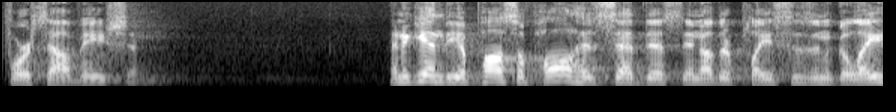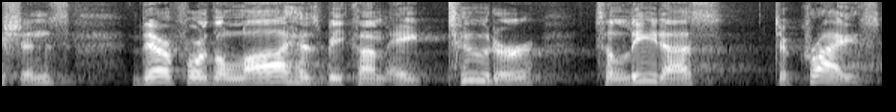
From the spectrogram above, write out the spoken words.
for salvation. And again, the Apostle Paul has said this in other places in Galatians. Therefore, the law has become a tutor to lead us to Christ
